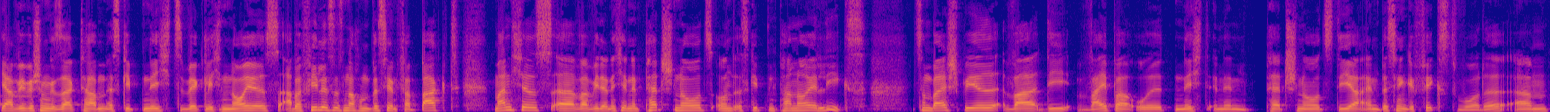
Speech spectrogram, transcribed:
Ja, wie wir schon gesagt haben, es gibt nichts wirklich Neues, aber vieles ist noch ein bisschen verbuggt. Manches äh, war wieder nicht in den Patch Notes und es gibt ein paar neue Leaks. Zum Beispiel war die Viper-Ult nicht in den Patch Notes, die ja ein bisschen gefixt wurde. Ähm,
